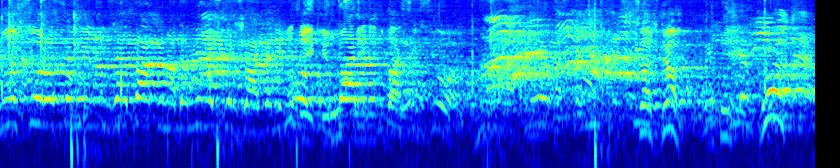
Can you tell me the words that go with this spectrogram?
Ну все, розтягни, нам за атаку надо м'яч держать, а просто ударити туда, и все. Да,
